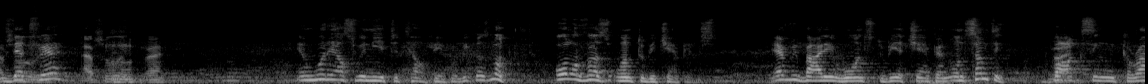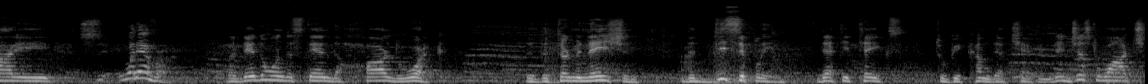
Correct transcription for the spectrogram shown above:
Is that Absolutely. fair? Absolutely, uh-huh. right. And what else we need to tell people? Because look, all of us want to be champions. Everybody wants to be a champion on something boxing, karate, whatever. But they don't understand the hard work, the determination, the discipline that it takes to become that champion. They just watch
